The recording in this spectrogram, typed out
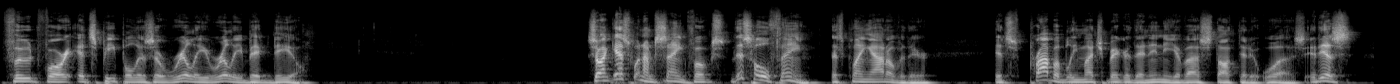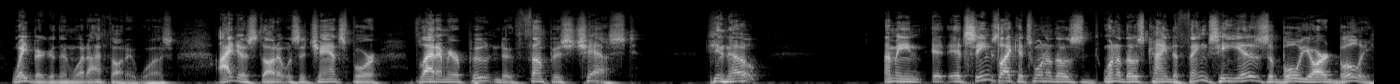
Food for its people is a really, really big deal. So I guess what I'm saying, folks, this whole thing that's playing out over there, it's probably much bigger than any of us thought that it was. It is way bigger than what I thought it was. I just thought it was a chance for Vladimir Putin to thump his chest. You know? I mean, it, it seems like it's one of those one of those kind of things. He is a bullyard bully,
